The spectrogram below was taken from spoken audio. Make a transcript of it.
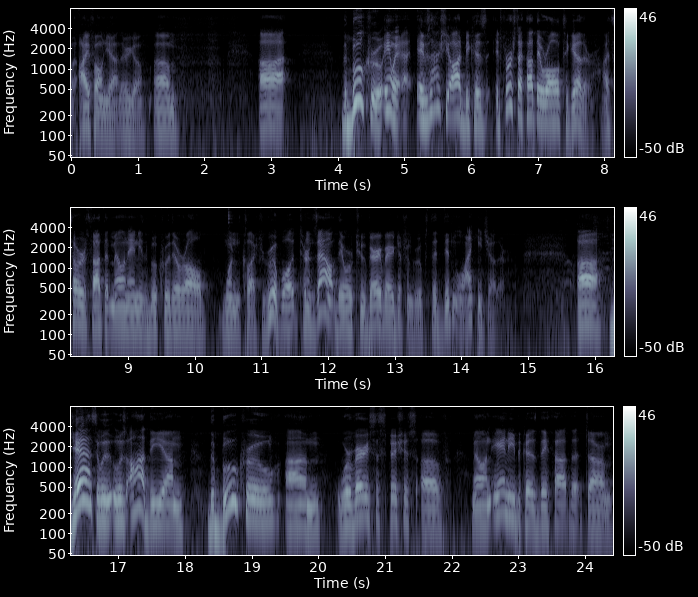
iPhone, yeah, there you go. Um, uh, the Boo Crew, anyway, it was actually odd because at first I thought they were all together. I sort of thought that Mel and Andy, the Boo Crew, they were all one collective group. Well, it turns out they were two very, very different groups that didn't like each other. Uh, yes, it was, it was odd. The, um, the Boo Crew um, were very suspicious of Mel and Andy because they thought that, um,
